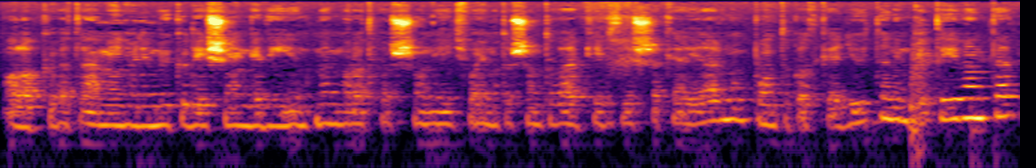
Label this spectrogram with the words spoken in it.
alapkövetelmény, hogy a működési engedélyünk megmaradhasson, így folyamatosan továbbképzésre kell járnunk, pontokat kell gyűjtenünk öt évente.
